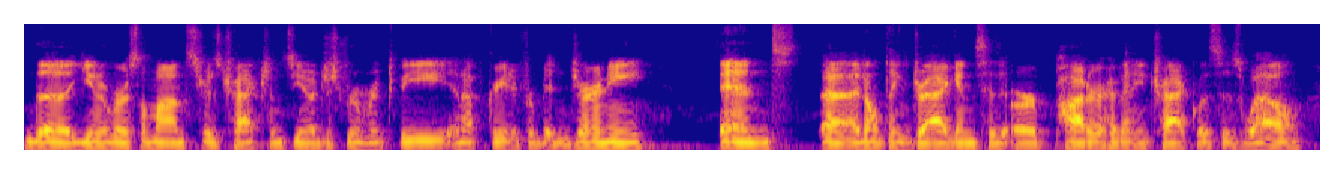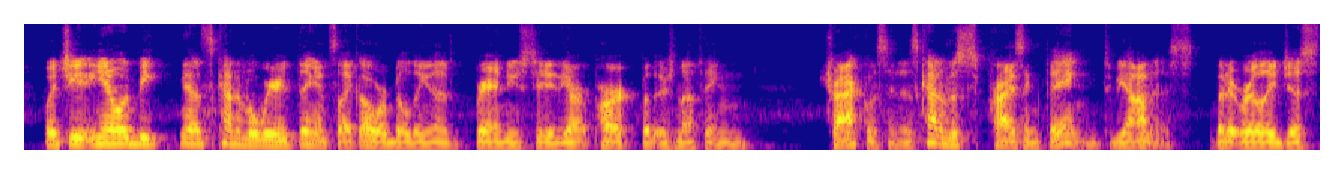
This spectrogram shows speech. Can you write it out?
The Universal Monsters attractions, you know, just rumored to be an upgraded Forbidden Journey, and uh, I don't think Dragons or Potter have any trackless as well. Which you you know it would be you know, kind of a weird thing. It's like oh we're building a brand new state of the art park, but there's nothing trackless in it. It's kind of a surprising thing to be honest. But it really just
